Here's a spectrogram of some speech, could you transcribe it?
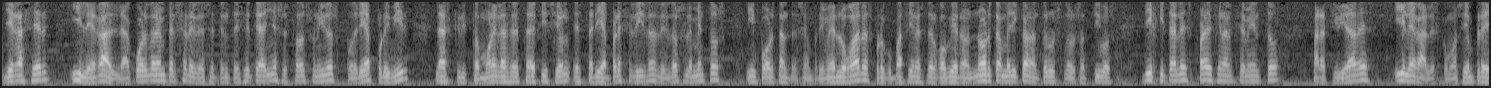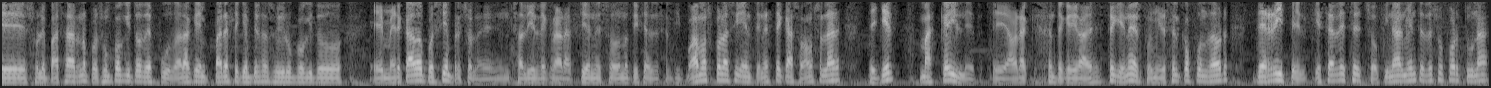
llegue a ser ilegal. De acuerdo al empresario de 77 años, Estados Unidos podría prohibir las criptomonedas. Esta decisión estaría precedida de dos elementos importantes. En primer lugar, las preocupaciones del gobierno norteamericano ante el uso de los activos digitales para el financiamiento para actividades ilegales, como siempre suele pasar, ¿no? Pues un poquito de food. Ahora que parece que empieza a subir un poquito el mercado, pues siempre suelen salir declaraciones o noticias de este tipo. Vamos con la siguiente. En este caso vamos a hablar de Jeff McCaleb. Eh, que gente que diga, ¿este quién es? Pues mira, es el cofundador de Ripple, que se ha deshecho finalmente de su fortuna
